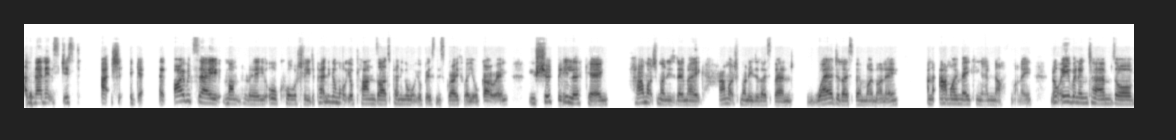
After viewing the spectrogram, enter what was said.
and then it's just actually, again, I would say monthly or quarterly, depending on what your plans are, depending on what your business growth, where you're going, you should be looking how much money did I make? How much money did I spend? Where did I spend my money? And am I making enough money? Not even in terms of,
